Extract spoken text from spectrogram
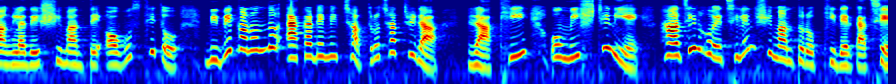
বাংলাদেশ সীমান্তে অবস্থিত বিবেকানন্দ একাডেমির ছাত্রছাত্রীরা রাখি ও মিষ্টি নিয়ে হাজির হয়েছিলেন সীমান্তরক্ষীদের কাছে।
